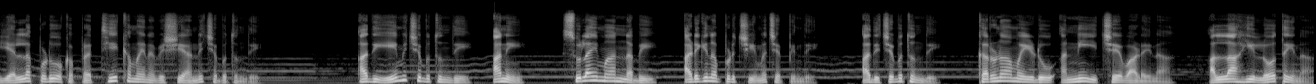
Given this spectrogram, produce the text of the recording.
ఎల్లప్పుడూ ఒక ప్రత్యేకమైన విషయాన్ని చెబుతుంది. అది ఏమి చెబుతుంది? అని సులైమాన్ నబీ అడిగినప్పుడు చీమ చెప్పింది. అది చెబుతుంది కరుణామయుడు అన్నీ ఇచ్చేవాడైనా అల్లాహీ లోతైన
